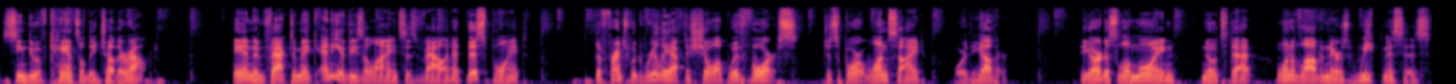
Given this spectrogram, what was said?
seem to have canceled each other out. And in fact, to make any of these alliances valid at this point, the French would really have to show up with force to support one side or the other. The artist Lemoyne notes that one of Laudonniere's weaknesses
